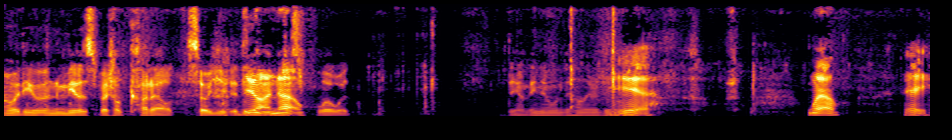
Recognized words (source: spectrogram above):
Oh, they even made a special cutout so you they Yeah, I know. just flow it. Damn, they know what the hell they're doing. Yeah. Well, hey,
